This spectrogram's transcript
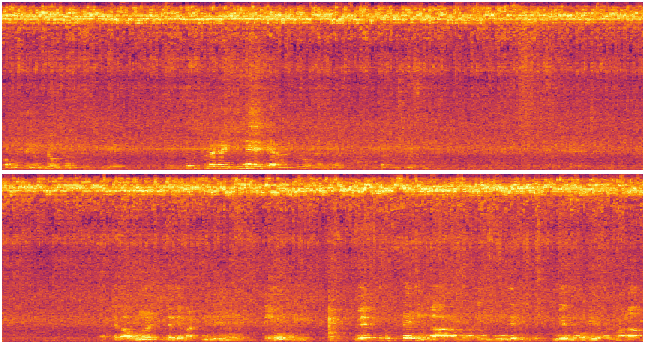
건국대 윤병준 교수의 그 푸드플랜의 이해에 대한 프로그램을 있습니다. 제가 오늘 주되게 말씀드리는 내용은 왜 푸드 플랜인가라는 하는 문제이죠. 우리의 농업이 얼마나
